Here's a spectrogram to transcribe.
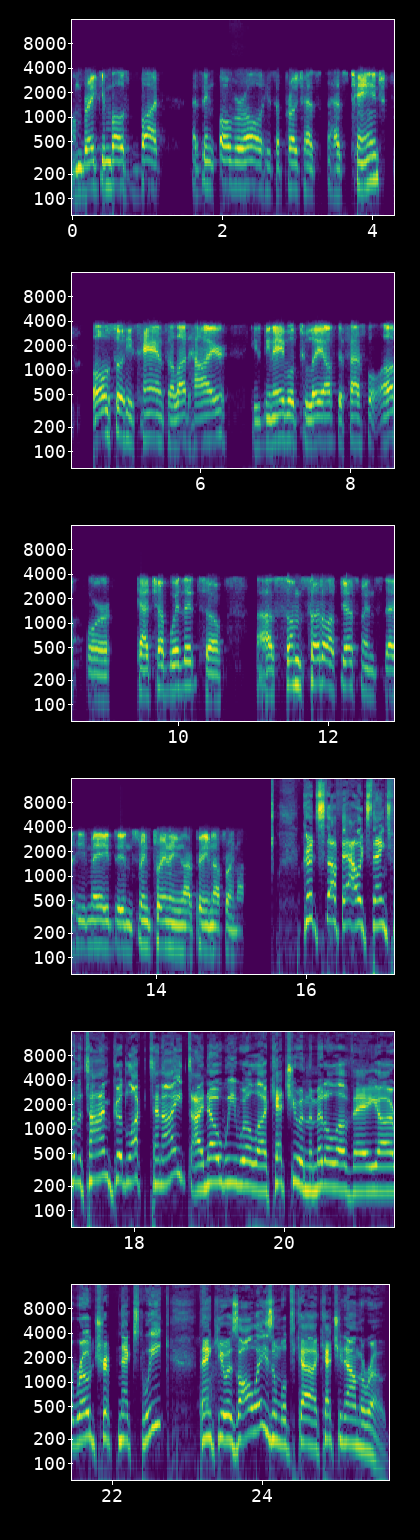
on breaking balls, but I think overall his approach has has changed. Also, his hands a lot higher. He's been able to lay off the fastball up or catch up with it. So, uh, some subtle adjustments that he made in spring training are paying off right now. Good stuff, Alex. Thanks for the time. Good luck tonight. I know we will uh, catch you in the middle of a uh, road trip next week. Thank you as always, and we'll uh, catch you down the road.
